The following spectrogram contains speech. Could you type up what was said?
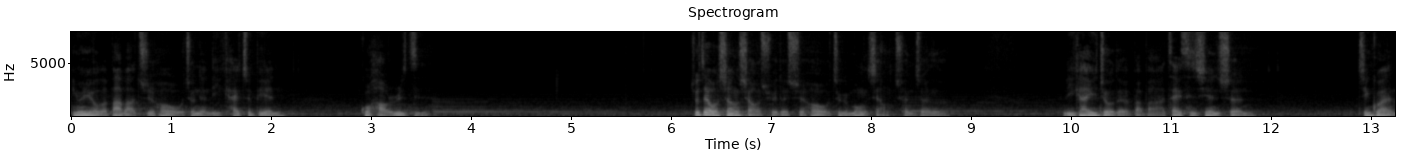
因为有了爸爸之后，我就能离开这边，过好日子。就在我上小学的时候，这个梦想成真了。离开已久的爸爸再次现身，尽管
